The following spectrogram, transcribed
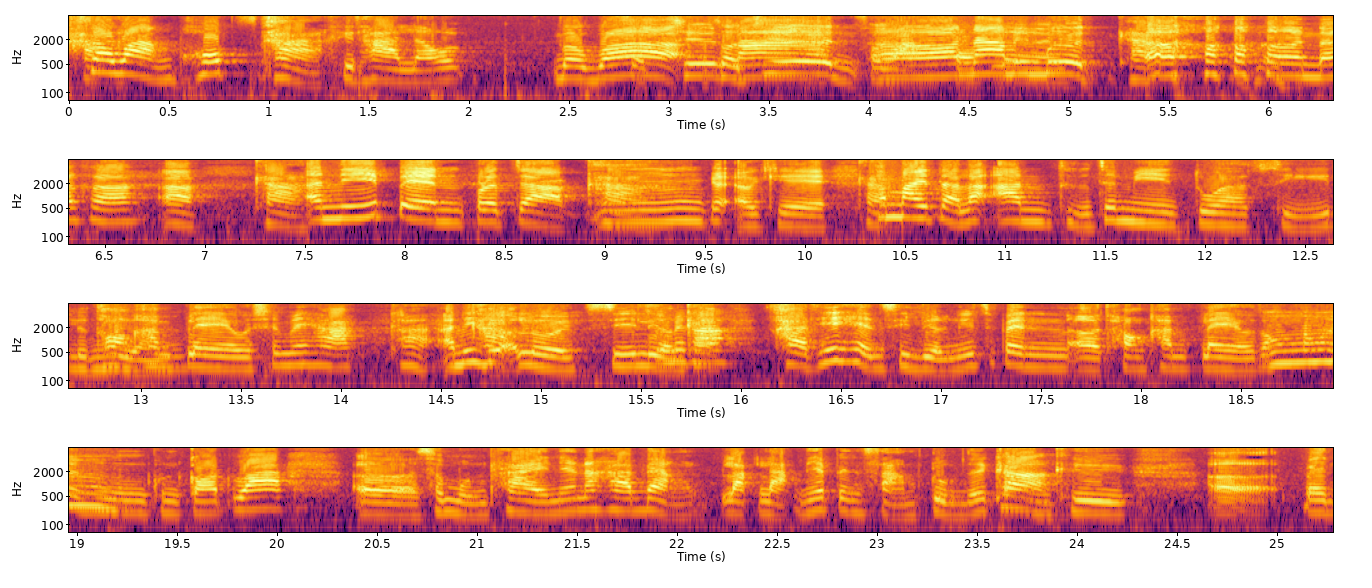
ค่ะ สว่างพบค่ะ คือทานแล้วแบบว่าสดชื่นสดชื่นมากสว่างอ๋อพบหน้าไม่มืดเลยค่ะเออนะคะอะ ค่ะอันนี้เป็นประจักษ์ค่ะอืมก็โอเคค่ะ ทำไมแต่ละอันถึงจะมีตัวสีเหลืองๆทองคำเปลวใช่ไหมคะ ค่ะ อันนี้เยอะเลยสีเหลืองใช่ไมค่ะ ค่ะที่เห็นสีเหลืองนี่จะเป็นเอ่อทองคำเปลวต้องต้องเรียนคุณคุณก๊อตว่าเอ่อสมุนไพรเนี่ยนะคะ แบ่งหลักๆเนี่ยเป็น 3 กลุ่มด้วยกันค่ะคือเอ่อเป็น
